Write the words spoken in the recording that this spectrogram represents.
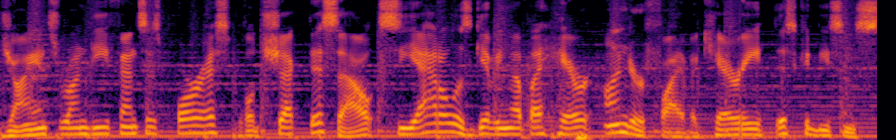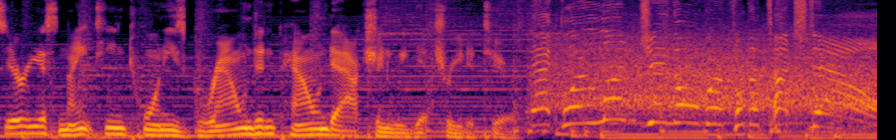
Giants run defense is porous? Well, check this out. Seattle is giving up a hair under five a carry. This could be some serious 1920s ground and pound action we get treated to. Ekeler lunging over for the touchdown.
